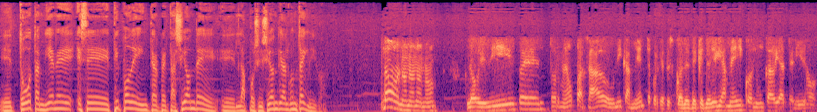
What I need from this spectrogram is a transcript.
eh, tuvo también eh, ese tipo de interpretación de la posición de algún técnico? No, no, no, no, no. Lo viví fue el torneo pasado únicamente, porque pues desde que yo llegué a México nunca había tenido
